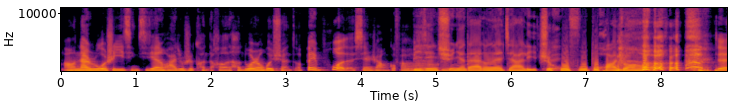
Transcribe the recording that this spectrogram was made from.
啊，那如果是疫情期间的话，就是可能很很多人会选择被迫的线上购买。毕竟去年大家都在家里只护肤不化妆了。对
